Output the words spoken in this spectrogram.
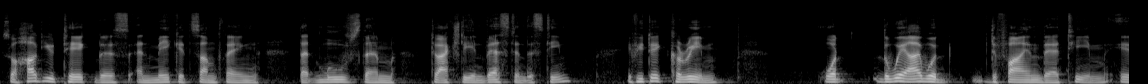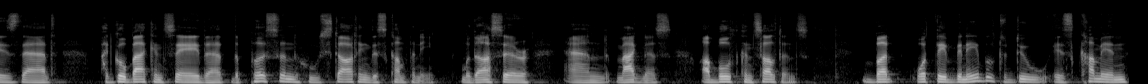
So how do you take this and make it something that moves them to actually invest in this team? If you take Careem, what the way I would define their team is that I'd go back and say that the person who's starting this company, Mudassir and Magnus, are both consultants. But what they've been able to do is come in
